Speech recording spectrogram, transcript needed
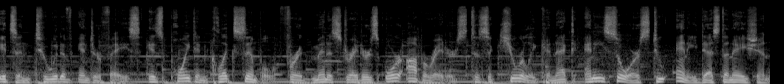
Its intuitive interface is point and click simple for administrators or operators to securely connect any source to any destination,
